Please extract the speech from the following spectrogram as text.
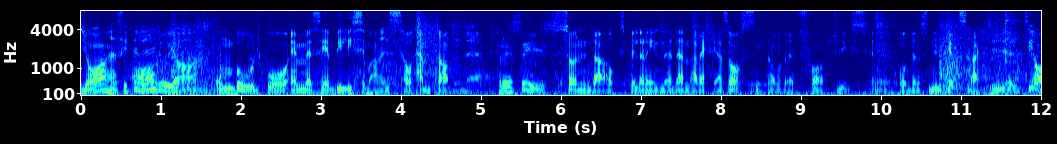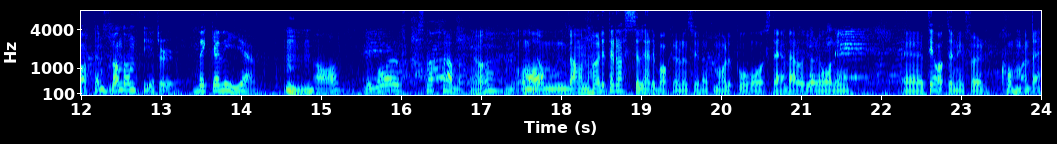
Ja, här sitter Ja. vi du och jag ombord på MSC Bellissima i Southampton. Precis. Söndag och spelar in denna veckas avsnitt av eh, Fartygspoddens nyhetssnack i eh, teatern, London Theatre. Vecka 9. Mm. Ja, det går snabbt fram. Ja, om, Ja. De, om man hör lite rassel här i bakgrunden så är det att de håller på och städar och gör i ordning eh, teatern inför kommande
